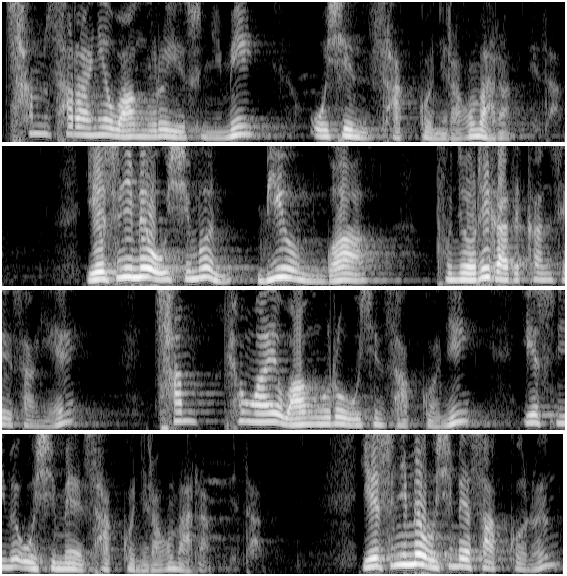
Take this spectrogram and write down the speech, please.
참 사랑의 왕으로 예수님이 오신 사건이라고 말합니다. 예수님의 오심은 미움과 분열이 가득한 세상에 참 평화의 왕으로 오신 사건이 예수님의 오심의 사건이라고 말합니다. 예수님의 오심의 사건은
